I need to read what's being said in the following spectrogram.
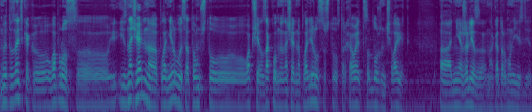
Ну, это, знаете, как вопрос. Изначально планировалось о том, что вообще закон изначально планировался, что страховаться должен человек, а не железо, на котором он ездит.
